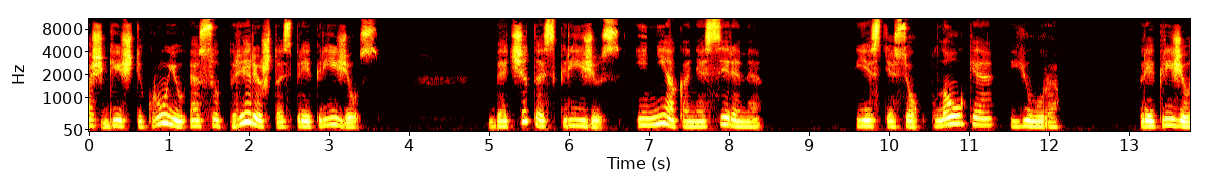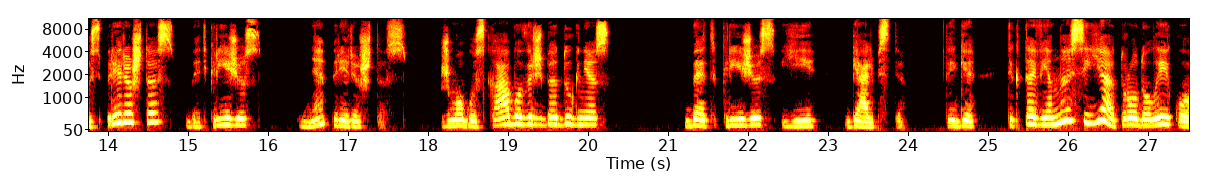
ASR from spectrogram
Ašgi iš tikrųjų esu pririštas prie kryžiaus. Bet šitas kryžius į nieką nesiremė. Jis tiesiog plaukia jūra. Prie kryžiaus pririštas, bet kryžius nepririštas. Žmogus kabo virš bedugnės, bet kryžius jį gelbsti. Taigi, tik ta viena sija atrodo laiko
